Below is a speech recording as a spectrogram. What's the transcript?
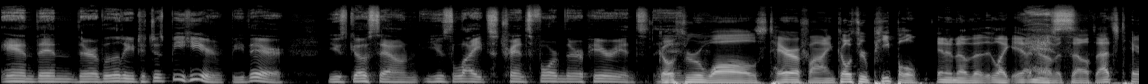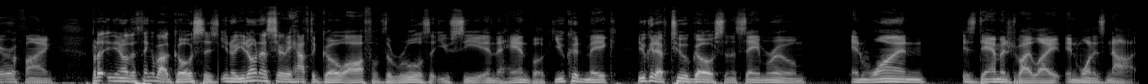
and then their ability to just be here be there use ghost sound use lights transform their appearance Go through walls, terrifying. Go through people in and of the, like in and of itself. That's terrifying. But you know, the thing about ghosts is, you know, you don't necessarily have to go off of the rules that you see in the handbook. You could make, you could have two ghosts in the same room, and one is damaged by light and one is not.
